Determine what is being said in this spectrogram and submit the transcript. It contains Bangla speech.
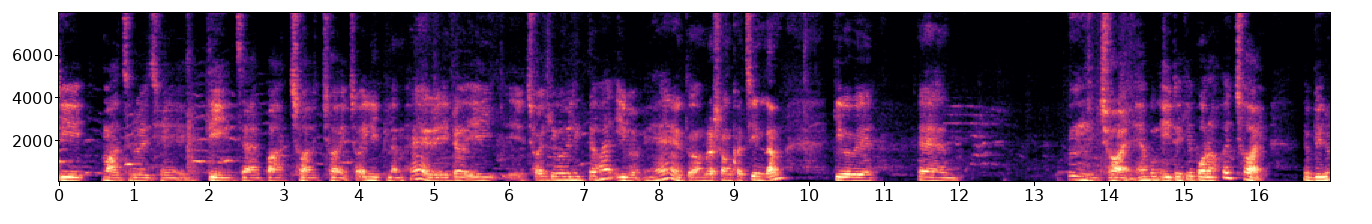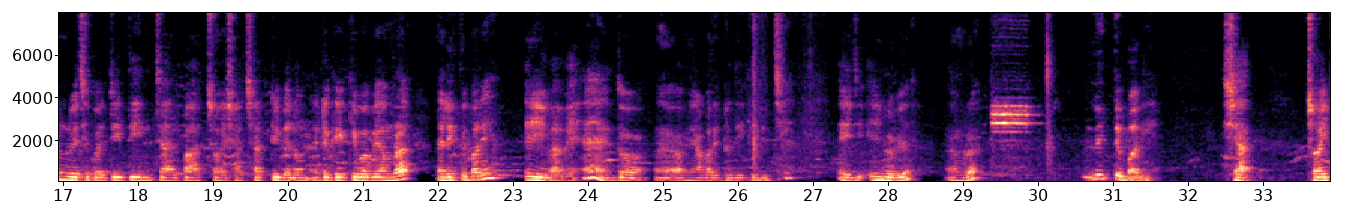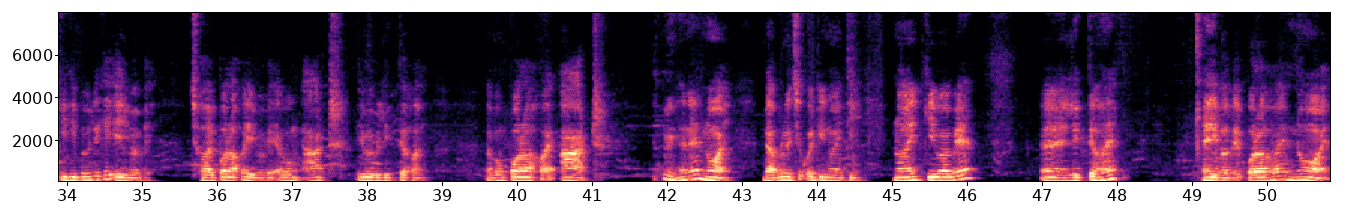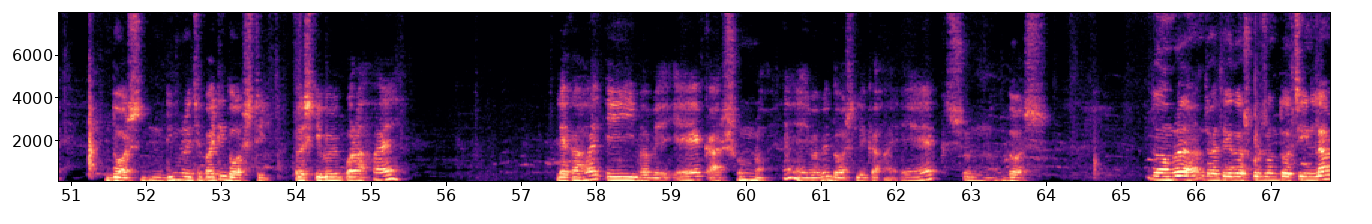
কয়টি মাছ রয়েছে, তিন, চার, পাঁচ, ছয় ছয় ছয় লিখলাম হ্যাঁ? এটা এই এই ছয় কীভাবে লিখতে হয়? এইভাবে হ্যাঁ? তো আমরা সংখ্যা চিনলাম কীভাবে ছয় এবং এইটাকে পড়া হয় ছয়। বেলুন রয়েছে কয়েকটি তিন, চার, পাঁচ, ছয়, সাত, সাতটি বেলুন। এটাকে কীভাবে আমরা লিখতে পারি? এইভাবে হ্যাঁ? তো আমি আবার একটু দেখিয়ে দিচ্ছি। এই যে এইভাবে আমরা লিখতে পারি? সাত। ছয় কি কীভাবে লিখে? এইভাবে। ছয় পড়া হয় এইভাবে এবং আট এইভাবে লিখতে হয় এবং পড়া হয় আট। এখানে নয়। ডাব রয়েছে কয়টি? নয়টি। নয় কীভাবে লিখতে হয়? এইভাবে। পড়া হয় নয়। দশ। ডিম রয়েছে কয়টি? দশটি। দশ কীভাবে পড়া হয়? লেখা হয় এইভাবে, এক আর শূন্য হ্যাঁ এইভাবে দশ লেখা হয়, এক, শূন্য, দশ। তো আমরা ছয় থেকে দশ পর্যন্ত চিনলাম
